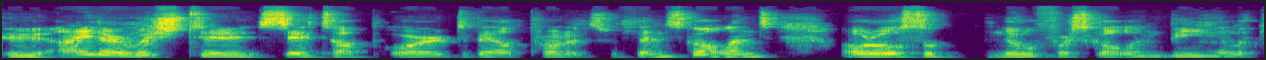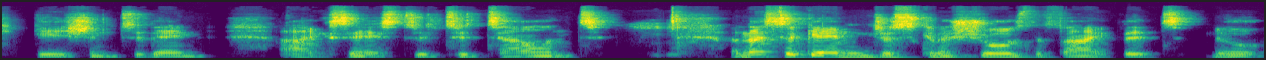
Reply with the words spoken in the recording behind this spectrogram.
who either wish to set up or develop products within Scotland or also know for Scotland being a location to then access to, to talent. And this again just kind of shows the fact that you know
